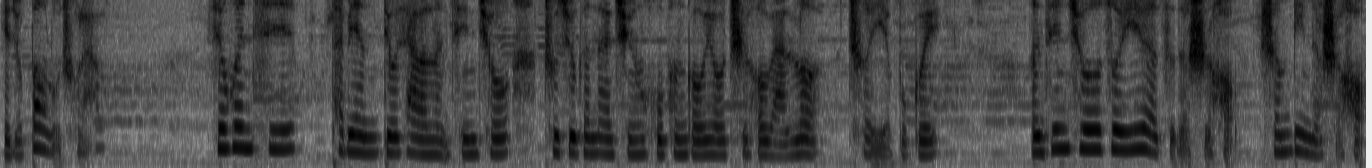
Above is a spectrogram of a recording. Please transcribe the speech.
也就暴露出来了。新婚期，他便丢下了冷清秋，出去跟那群狐朋狗友吃喝玩乐，彻夜不归。冷清秋坐月子的时候，生病的时候，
